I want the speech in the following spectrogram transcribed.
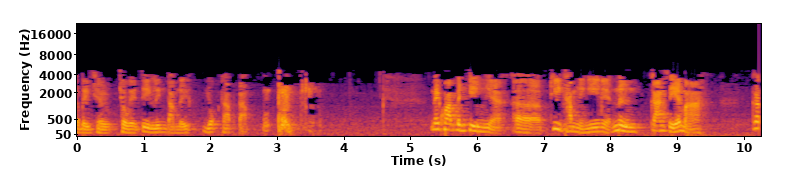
จะเป็นโชเวตี้ลิงดำเลยยกทัพกลับ ในความเป็นจริงเนี่ย เอ่อที่ทำอย่างนี้เนี่ยหนึ่งการเสียหมา ก็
